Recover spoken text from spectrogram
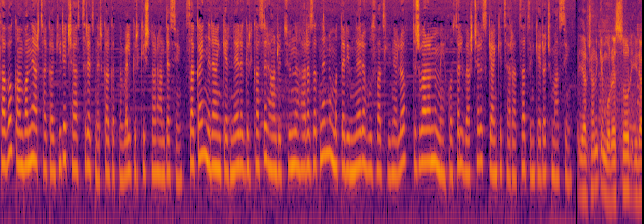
Ցավոք անվանի արձակագիրը չհասցրեց ներկա գտնվել գրքի շնորհանդեսին, սակայն նրա ընկերները, գրքասեր հանրությունը, հարազատներն ու մտերիմները հուզված լինելով դժվարանում էին խոսել վերջերս կյանքից հեռացած ընկերոջ մասին։ Երջանիկ եմ, որ այսօր իր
